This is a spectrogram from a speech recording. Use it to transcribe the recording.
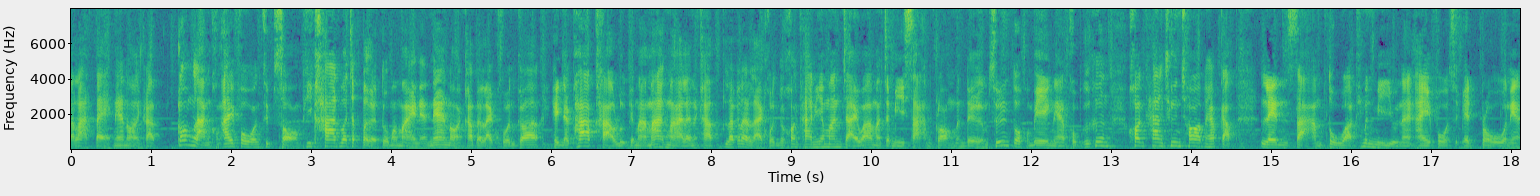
ตลาดแตกแน่นอนครับ กล้องหลังของ iPhone 12 ที่คาดว่าจะเปิดตัวมาใหม่เนี่ยแน่นอนครับแต่หลายคนก็เห็นจากภาพข่าวหลุดกันมามากมายแล้วนะครับ แล้วก็หลายๆคนก็ค่อนข้างที่จะมั่นใจว่ามันจะมี 3 กล้องเหมือนเดิม ซึ่งตัวผมเองเนี่ยผมก็ขึ้นค่อนข้างชื่นชอบนะครับกับเลนส์3ตัวที่มันมีอยู่ใน iPhone 11 Pro เนี่ย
